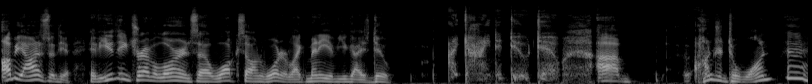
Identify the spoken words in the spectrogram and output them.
I'll be honest with you. If you think Trevor Lawrence uh, walks on water like many of you guys do, I kind of do too. Uh, 100 to 1? Eh,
